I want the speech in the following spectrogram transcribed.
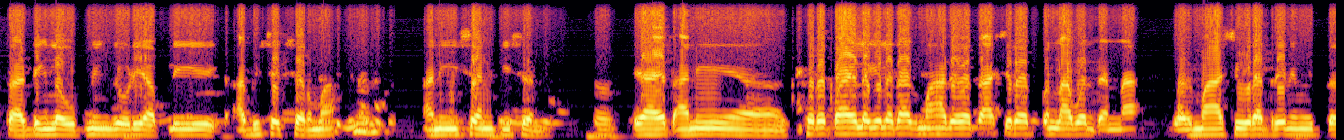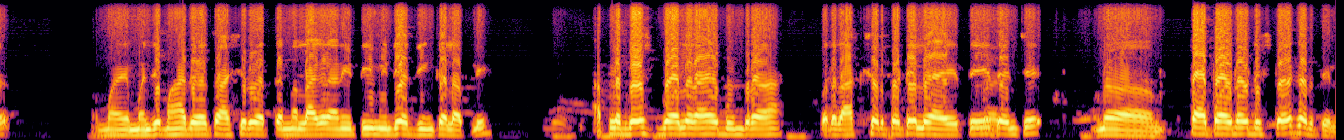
स्टार्टिंगला ओपनिंग जोडी आपली अभिषेक शर्मा आणि ईशान किशन. हे आहेत आणि अं, खरं पाहायला गेलं तर आज महादेवाचा आशीर्वाद पण लाभल त्यांना. आज महाशिवरात्री निमित्त म्हणजे महादेवाचा आशीर्वाद त्यांना लागला आणि टीम इंडिया जिंकल आपली. आपला बेस्ट बॉलर आहे बुमरा परत अक्षर पटेल आहे ते त्यांचे टॉप ऑर्डर डिस्ट्रॉय करतील.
